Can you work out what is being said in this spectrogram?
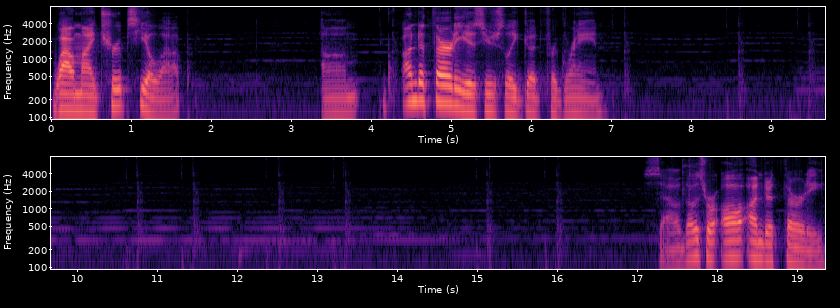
while my troops heal up. Um, under 30 is usually good for grain. So those were all under 30.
